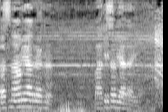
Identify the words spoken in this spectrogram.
बस नाम याद रखना। बाकी सब याद आएगा।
